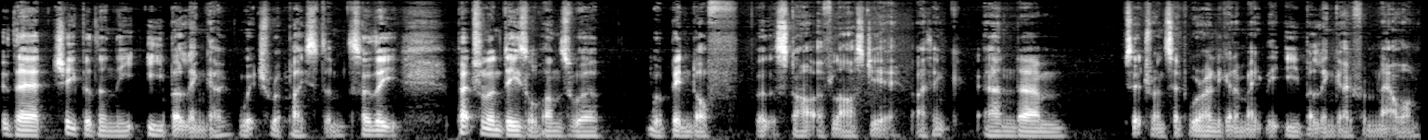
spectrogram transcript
they're cheaper than the e-Berlingo, which replaced them. So the petrol and diesel ones were were binned off at the start of last year, I think, and um, Citroen said we're only going to make the e-Berlingo from now on,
